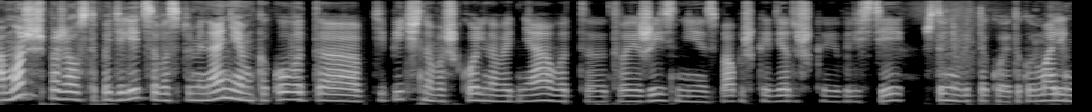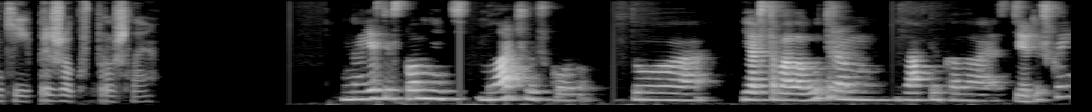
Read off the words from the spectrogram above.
А можешь, пожалуйста, поделиться воспоминанием какого-то типичного школьного дня вот э, твоей жизни с бабушкой, дедушкой в Элистей? Что-нибудь такое, такой маленький прыжок в прошлое? Ну, если вспомнить младшую школу, то я вставала утром, завтракала с дедушкой.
